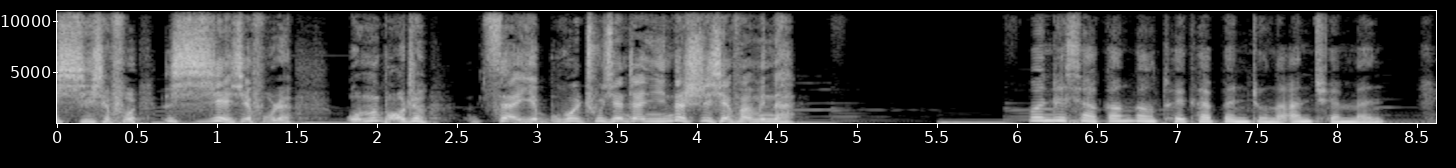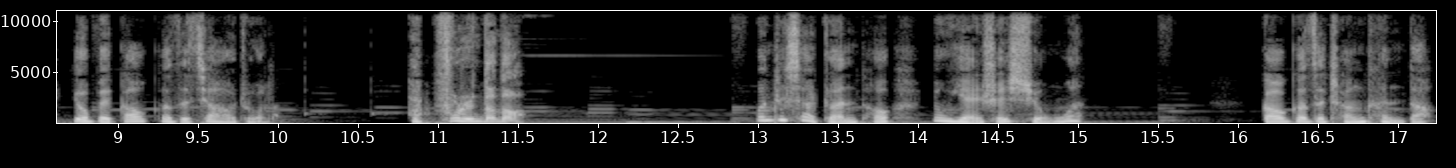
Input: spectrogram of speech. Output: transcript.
谢谢夫人，谢谢夫人，我们保证再也不会出现在您的视线范围内。温之夏刚刚推开笨重的安全门，又被高个子叫住了。夫人，等等！温之夏转头用眼神询问。高个子诚恳道：“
